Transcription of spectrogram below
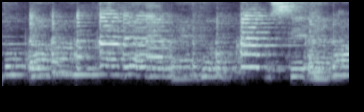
Cuando canta Gallinero es que ya no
